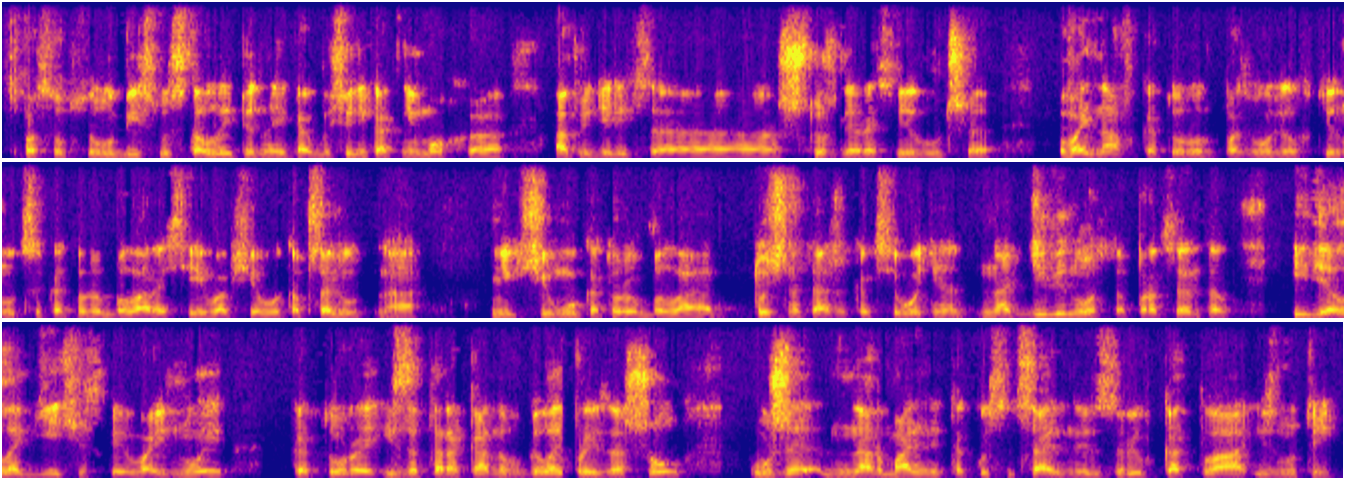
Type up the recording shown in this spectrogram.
способствовал убийству Столыпина и как бы все никак не мог определиться, что же для России лучше. Война, в которую он позволил втянуться, которая была России вообще вот абсолютно ни к чему, которая была точно так же, как сегодня, на 90% идеологической войной, которая из-за тараканов в голове произошел уже нормальный такой социальный взрыв котла изнутри.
